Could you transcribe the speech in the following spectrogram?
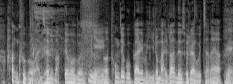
한국은 완전히 막대먹은 예. 어, 통제 국가니 뭐 이런 말도 안 되는 소리 하고 있잖아요. 예.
